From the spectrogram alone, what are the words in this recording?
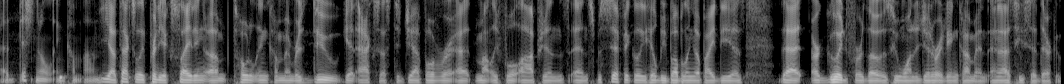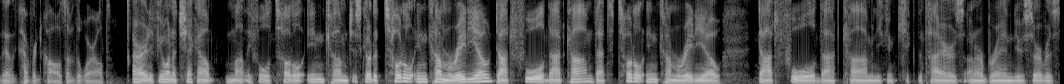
additional income on. Yeah, it's actually pretty exciting. Um, total income members do get access to Jeff over at Motley Fool Options, and specifically, he'll be bubbling up ideas that are good for those who want to generate income. And, and as he said, they're, they're the covered calls of the world. All right, if you want to check out Motley Fool Total Income, just go to totalincomeradio.fool.com. That's totalincomeradio.fool.com, and you can kick the tires on our brand new service.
